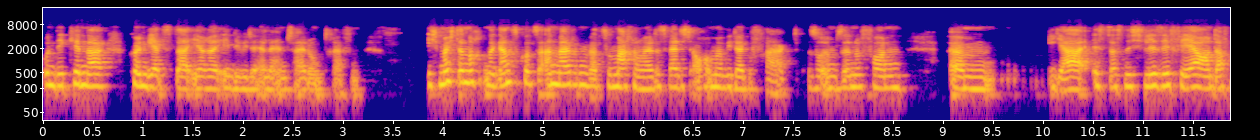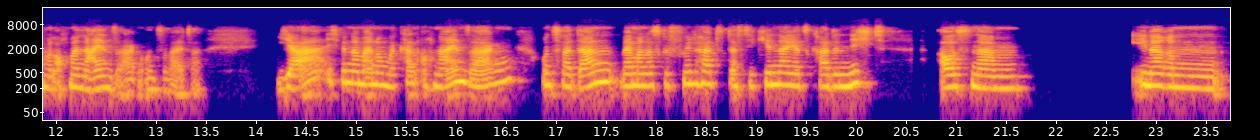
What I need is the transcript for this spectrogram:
und die Kinder können jetzt da ihre individuelle Entscheidung treffen. Ich möchte noch eine ganz kurze Anmerkung dazu machen, weil das werde ich auch immer wieder gefragt, so im Sinne von, ähm, ja, ist das nicht laissez-faire und darf man auch mal Nein sagen und so weiter. Ja, ich bin der Meinung, man kann auch Nein sagen. Und zwar dann, wenn man das Gefühl hat, dass die Kinder jetzt gerade nicht aus einem inneren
